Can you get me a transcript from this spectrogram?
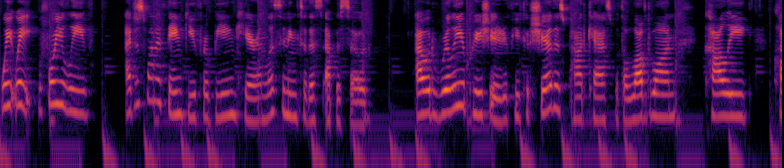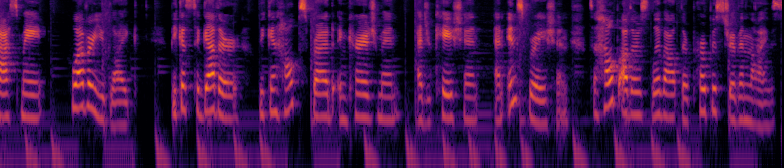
Wait, wait, before you leave, I just want to thank you for being here and listening to this episode. I would really appreciate it if you could share this podcast with a loved one, colleague, classmate, whoever you'd like, because together we can help spread encouragement, education, and inspiration to help others live out their purpose driven lives.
